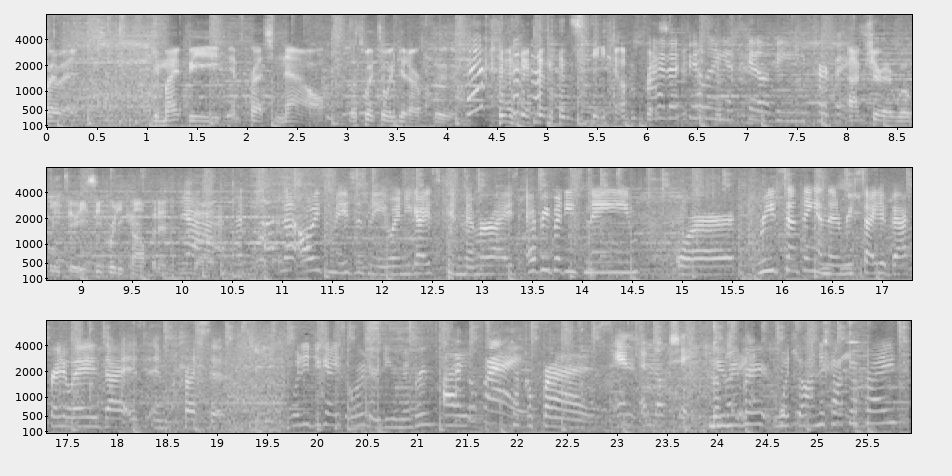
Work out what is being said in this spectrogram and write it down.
Wait a minute. You might be impressed now. Let's wait till we get our food. and then see how I have a feeling it's gonna be perfect. I'm sure it will be too. He seemed pretty confident. Yeah, so. That's, that always amazes me when you guys can memorize everybody's name or read something and then recite it back right away. That is impressive. What did you guys order? Do you remember? I, Taco fries. Taco fries. and a milkshake. Do you remember what's on the taco fries?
